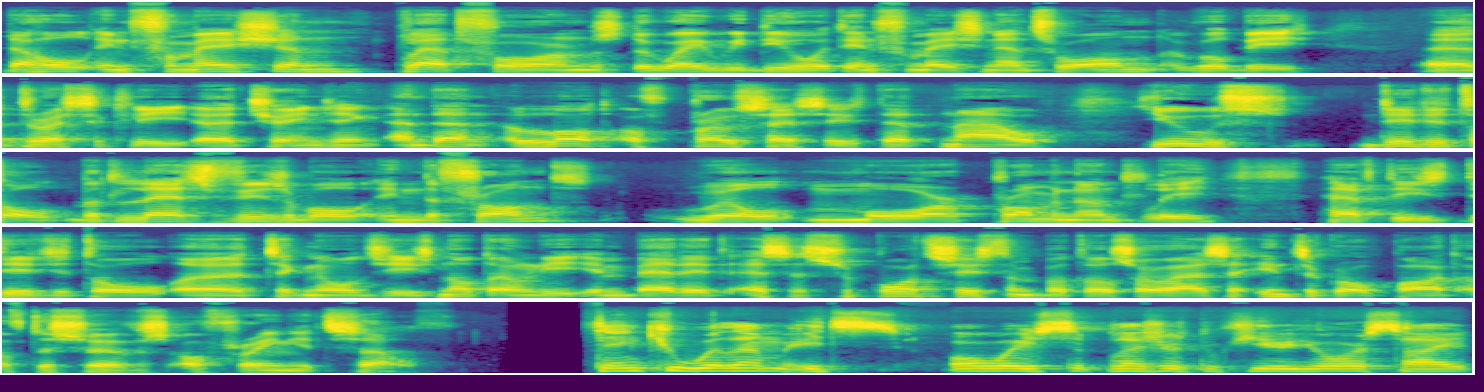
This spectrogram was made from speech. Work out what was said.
the whole information platforms, the way we deal with information and so on will be uh, drastically uh, changing. And then a lot of processes that now use digital but less visible in the front will more prominently have these digital uh, technologies not only embedded as a support system but also as an integral part of the service offering itself. Thank you, Willem. It's always a pleasure to hear your side,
